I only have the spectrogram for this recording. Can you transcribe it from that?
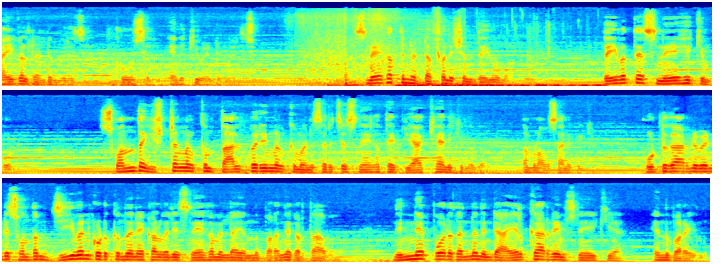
കൈകൾ രണ്ടും വിരിച്ച് ക്രൂശിൽ എനിക്ക് വേണ്ടി മരിച്ചു. സ്നേഹത്തിന്റെ ഡെഫനിഷൻ ദൈവമാണ്. ദൈവത്തെ സ്നേഹിക്കുമ്പോൾ സ്വന്തം ഇഷ്ടങ്ങൾക്കും താല്പര്യങ്ങൾക്കും അനുസരിച്ച് സ്നേഹത്തെ വ്യാഖ്യാനിക്കുന്നത് നമ്മൾ അവസാനിപ്പിക്കും. കൂട്ടുകാരന് വേണ്ടി സ്വന്തം ജീവൻ കൊടുക്കുന്നതിനേക്കാൾ വലിയ സ്നേഹമില്ല എന്ന് പറഞ്ഞ കർത്താവ് നിന്നെപ്പോലെ തന്നെ നിന്റെ അയൽക്കാരനെയും സ്നേഹിക്കുക എന്ന് പറയുന്നു.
